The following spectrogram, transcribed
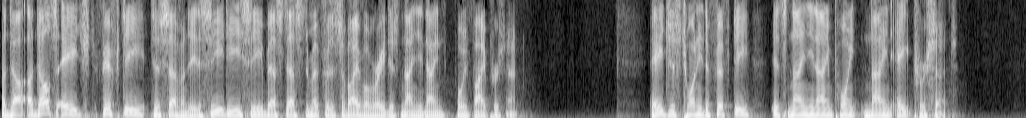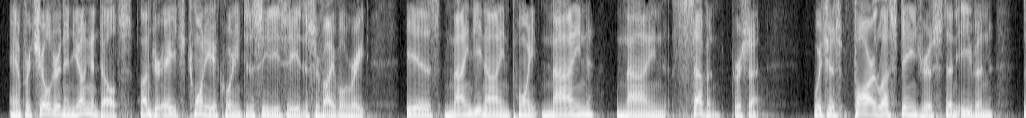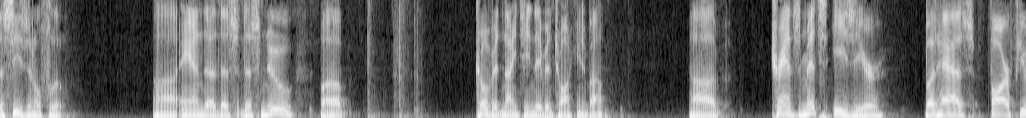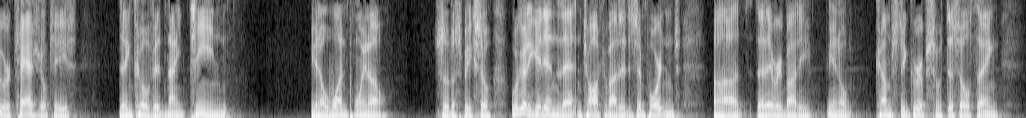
adult, adults aged 50 to 70, the CDC best estimate for the survival rate is 99.5%. Ages 20 to 50, it's 99.98%. And for children and young adults under age 20, according to the CDC, the survival rate is 99.997%. which is far less dangerous than even the seasonal flu. Uh, and uh, this this new uh, COVID nineteen they've been talking about uh, transmits easier, but has far fewer casualties than COVID nineteen. You know, 1.0, so to speak. So we're going to get into that and talk about it. It's important uh, that everybody, you know, comes to grips with this whole thing.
